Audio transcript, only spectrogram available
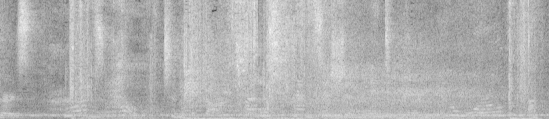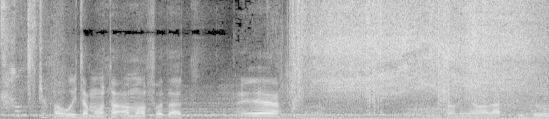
Let's help to make our friends transition into their new world a comfortable Oh wait, I'm out of ammo for that. Yeah. Something y'all have to do.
